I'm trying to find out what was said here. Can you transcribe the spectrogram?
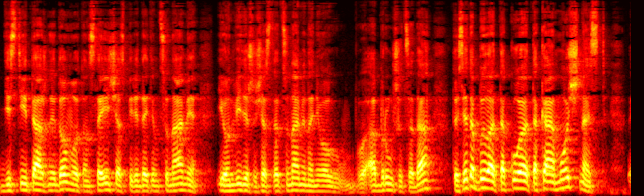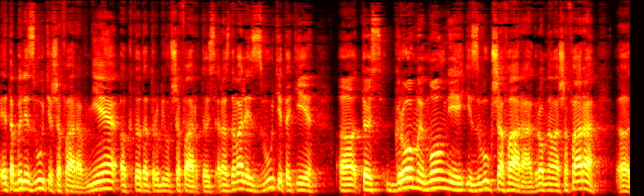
десятиэтажный дом, вот он стоит сейчас перед этим цунами, и он видит, что сейчас это цунами на него обрушится, да? То есть это была такое, такая мощность, это были звуки шафаров, не э, кто-то трубил в шафар. То есть раздавались звуки такие, э, то есть громы, молнии и звук шафара, огромного шафара. Э,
